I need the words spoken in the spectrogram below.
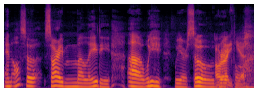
and also, sorry, milady, uh, we we are so All right, grateful. yeah.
